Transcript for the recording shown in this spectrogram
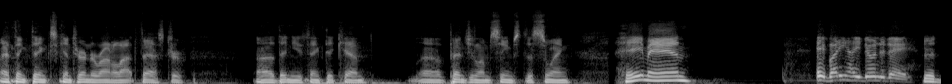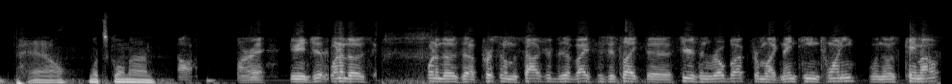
I think things can turn around a lot faster uh, than you think they can. Uh, pendulum seems to swing. Hey, man. Hey, buddy, how you doing today? Good pal. What's going on? Oh, all right. You mean just one of those, one of those uh, personal massager devices, just like the Sears and Roebuck from like 1920 when those came out?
